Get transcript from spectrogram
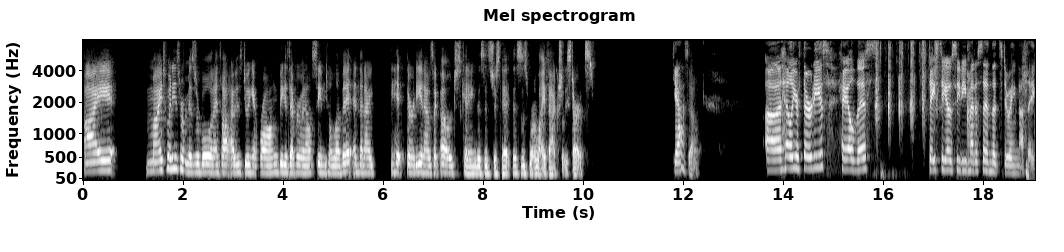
I, my 20s were miserable and I thought I was doing it wrong because everyone else seemed to love it. And then I hit 30 and I was like, oh, just kidding. This is just it. This is where life actually starts. Yeah. So. Uh, hail your 30s. Hail this tasty OCD medicine that's doing nothing.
